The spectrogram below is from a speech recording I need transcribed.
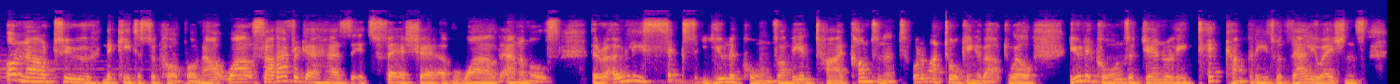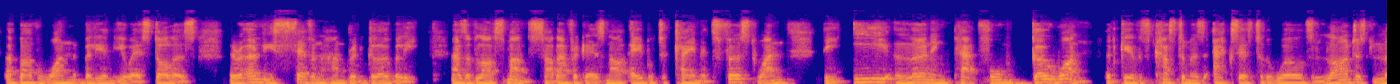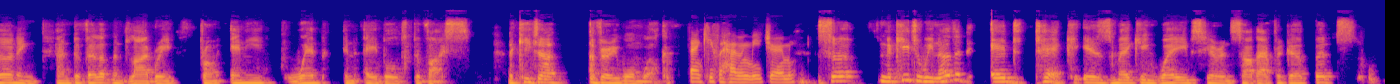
On now to Nikita Sukopo. Now, while South Africa has its fair share of wild animals, there are only six unicorns on the entire continent. What am I talking about? Well, unicorns are generally tech companies with valuations above 1 billion US dollars. There are only 700 globally. As of last month, South Africa is now able to claim its first one, the e learning platform Go1 that gives customers access to the world's largest learning and development library from any web enabled device. Nikita, a very warm welcome. Thank you for having me, Jeremy. So, Nikita, we know that ed tech is making waves here in South Africa, but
